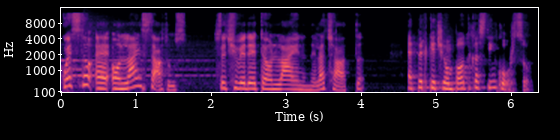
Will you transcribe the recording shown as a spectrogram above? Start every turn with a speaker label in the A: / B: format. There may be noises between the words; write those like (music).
A: Questo è Online Status. Se ci vedete online nella chat,
B: è perché c'è un podcast in corso.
